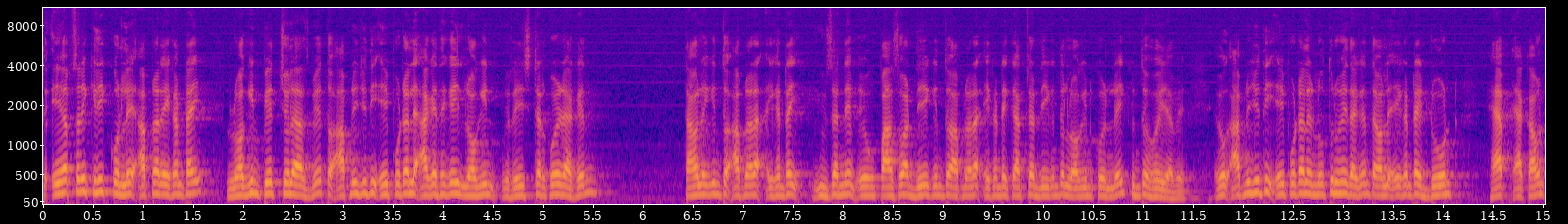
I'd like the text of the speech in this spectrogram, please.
তো এই অপশানে ক্লিক করলে আপনার এখানটায় লগ পেজ চলে আসবে। তো আপনি যদি এই পোর্টালে আগে থেকেই লগ রেজিস্টার করে রাখেন তাহলে কিন্তু আপনারা এখানটায় ইউজার নেম এবং পাসওয়ার্ড দিয়ে কিন্তু আপনারা এখানটায় ক্যাপচার দিয়ে কিন্তু লগ ইন করলেই কিন্তু হয়ে যাবে। এবং আপনি যদি এই পোর্টালে নতুন হয়ে থাকেন, তাহলে এখানটায় don't have account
